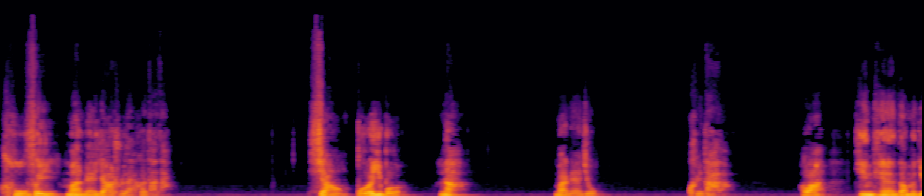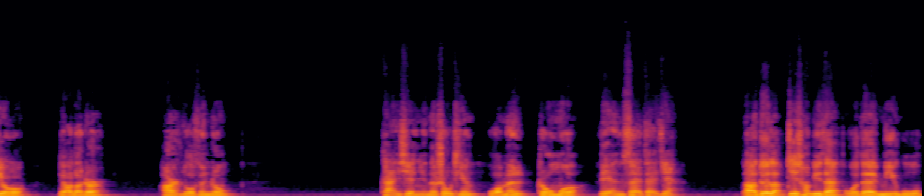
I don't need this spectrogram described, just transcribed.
除非曼联压出来和他打。想搏一搏，那曼联就亏大了，好吧？今天咱们就聊到这儿，二十多分钟。感谢您的收听，我们周末联赛再见。啊，对了，这场比赛我在咪咕。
